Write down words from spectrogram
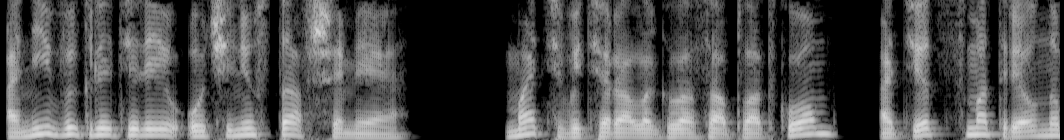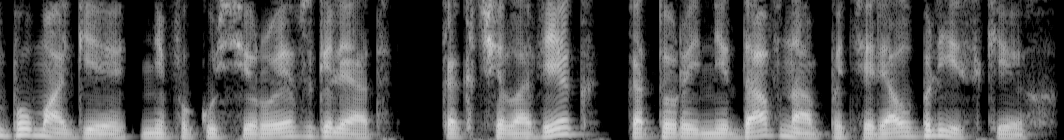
Они выглядели очень уставшими. Мать вытирала глаза платком, отец смотрел на бумаги, не фокусируя взгляд, как человек, который недавно потерял близких.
